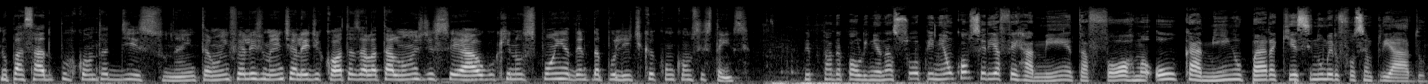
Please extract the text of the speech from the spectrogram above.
no passado por conta disso, né? Então, infelizmente, a lei de cotas ela está longe de ser algo que nos ponha dentro da política com consistência. Deputada Paulinha, na sua opinião, qual seria a ferramenta, a forma ou o caminho para que esse número fosse ampliado?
